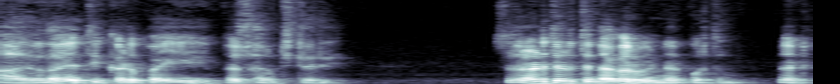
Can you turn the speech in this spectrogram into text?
அதில் தான் நேற்று கடுப்பாகி பேச ஆரம்பிச்சிட்டாரு. சரி அடுத்தடுத்த நகர்வு என்னன்னு பொறுத்து. நன்றி.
